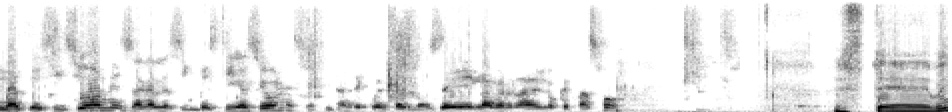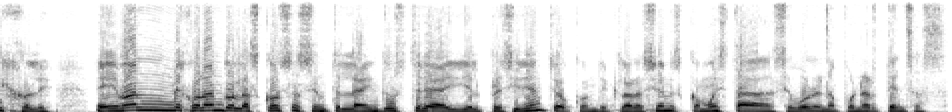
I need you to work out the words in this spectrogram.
las decisiones, haga las investigaciones y al final de cuentas nos dé la verdad de lo que pasó. Este, híjole, eh, ¿van mejorando las cosas entre la industria y el presidente o con declaraciones como esta se vuelven a poner tensas?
